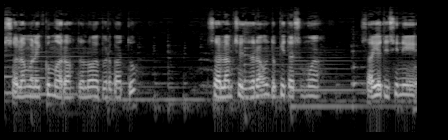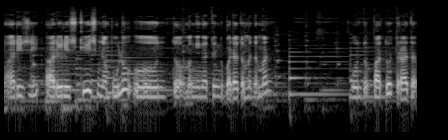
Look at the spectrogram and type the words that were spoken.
Assalamualaikum warahmatullahi wabarakatuh. Salam sejahtera untuk kita semua. Saya di sini Ari, Ari Rizky 90 untuk mengingatkan kepada teman-teman untuk patuh terhadap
